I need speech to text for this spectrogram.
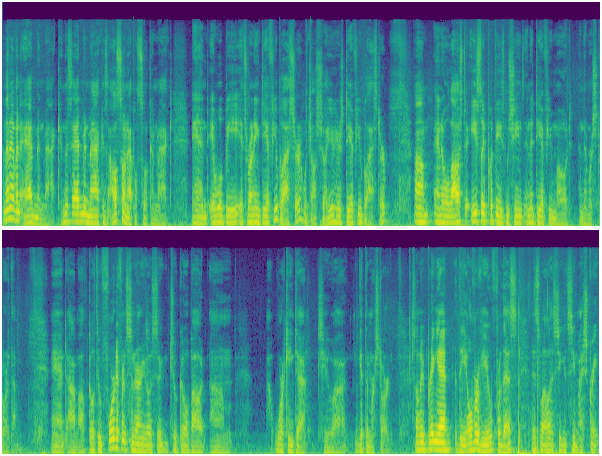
And then I have an admin Mac. And this admin Mac is also an Apple Silicon Mac. And it will be, it's running DFU Blaster, which I'll show you. Here's DFU Blaster. Um, and it will allow us to easily put these machines into DFU mode and then restore them. And um, I'll go through four different scenarios to, to go about um, working to, to uh, get them restored. So let me bring in the overview for this as well as you can see my screen.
